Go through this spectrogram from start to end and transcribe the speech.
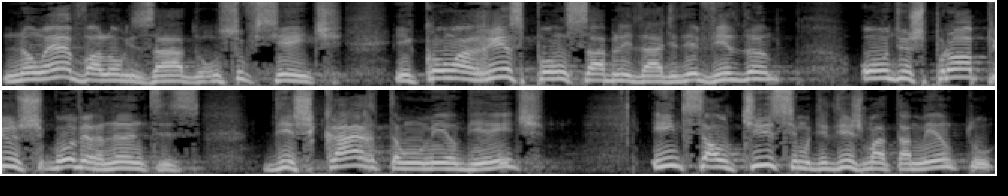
não é valorizado o suficiente e com a responsabilidade devida, onde os próprios governantes descartam o meio ambiente, índice altíssimo de desmatamento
